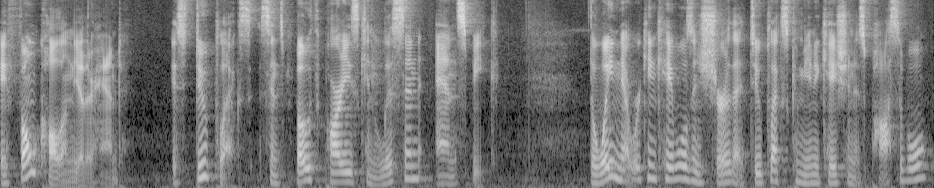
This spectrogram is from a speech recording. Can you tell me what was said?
A phone call, on the other hand, is duplex since both parties can listen and speak. The way networking cables ensure that duplex communication is possible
